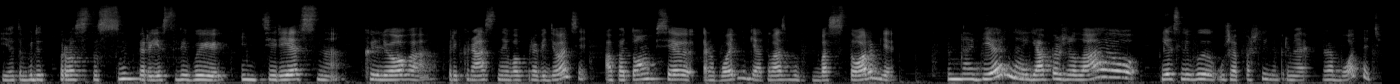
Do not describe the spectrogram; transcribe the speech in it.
И это будет просто супер, если вы интересно, клево, прекрасно его проведете, а потом все работники от вас будут в восторге. Наверное, я пожелаю, если вы уже пошли, например, работать,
